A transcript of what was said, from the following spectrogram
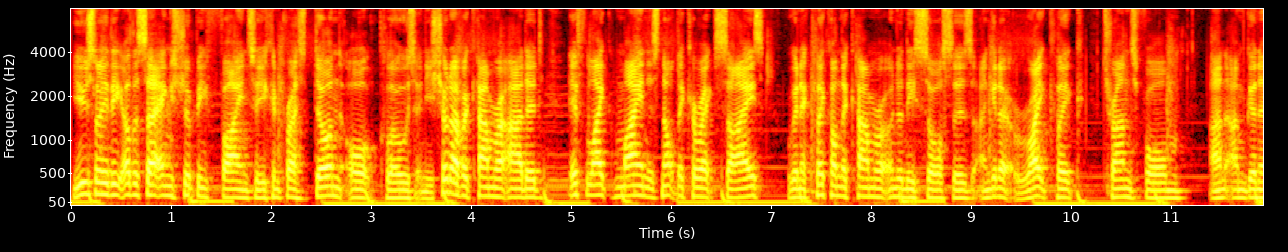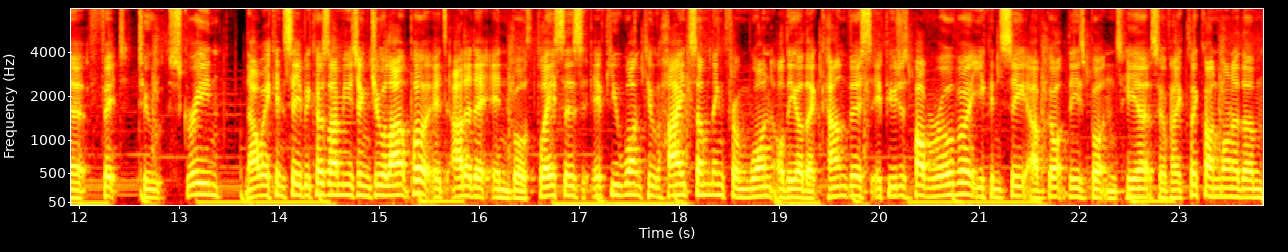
Usually the other settings should be fine so you can press done or close and you should have a camera added. If like mine is not the correct size, we're going to click on the camera under these sources. I'm going to right click, transform, and I'm going to fit to screen. Now we can see because I'm using dual output, it's added it in both places. If you want to hide something from one or the other canvas, if you just hover over, you can see I've got these buttons here. So if I click on one of them,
